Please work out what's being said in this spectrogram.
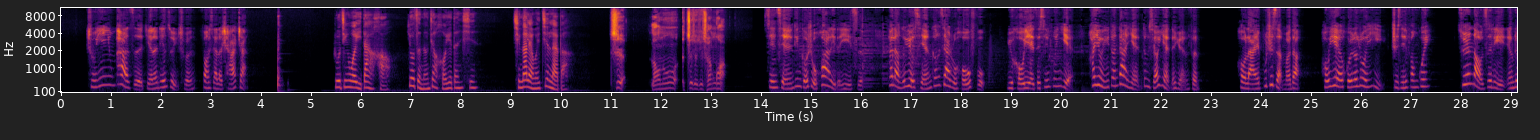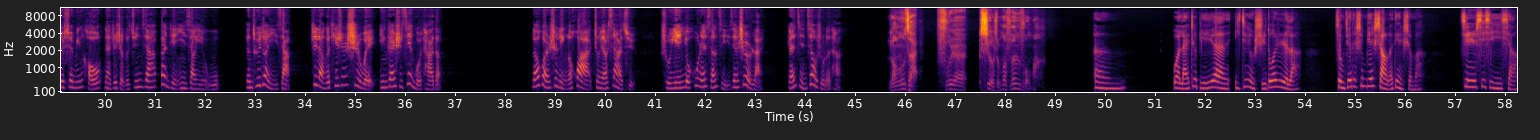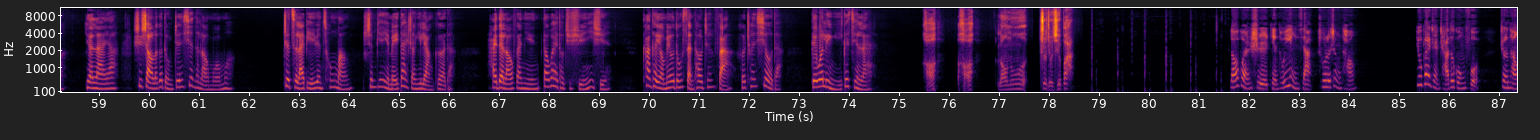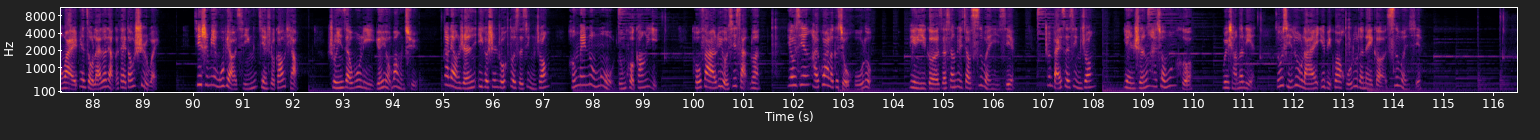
楚音用帕子点了点嘴唇，放下了茶盏。如今我已大好，又怎能叫侯爷担心？请那两位进来吧。是，老奴这就去传话。先前听阁主话里的意思，他两个月前刚嫁入侯府，与侯爷在新婚夜还有一段大眼瞪小眼的缘分。后来不知怎么的，侯爷回了洛邑，至今方归。虽然脑子里仍对宣明侯乃至整个君家半点印象也无，但推断一下。这两个贴身侍卫应该是见过他的。老管事领了话，正要下去，楚音又忽然想起一件事儿来，赶紧叫住了他：“老奴在，夫人是有什么吩咐吗？”“嗯，我来这别院已经有十多日了，总觉得身边少了点什么。今日细细一想，原来呀，是少了个懂针线的老嬷嬷。”这次来别院匆忙，身边也没带上一两个的，还得劳烦您到外头去寻一寻，看看有没有懂散套针法和穿绣的，给我领一个进来。好，好，老奴这就去办。老管事点头应下，出了正堂。又半盏茶的功夫，正堂外便走来了两个带刀侍卫，皆是面无表情，剑术高挑。淑英在屋里远远望去，那两人一个身着褐色劲装，横眉怒目，轮廓刚毅，头发略有些散乱，腰间还挂了个酒葫芦；另一个则相对较斯文一些，穿白色劲装，眼神还算温和，微长的脸，走起路来也比挂葫芦的那个斯文些。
